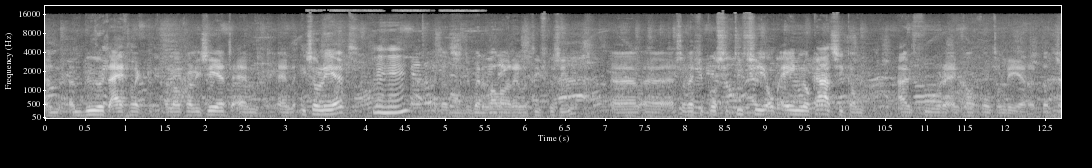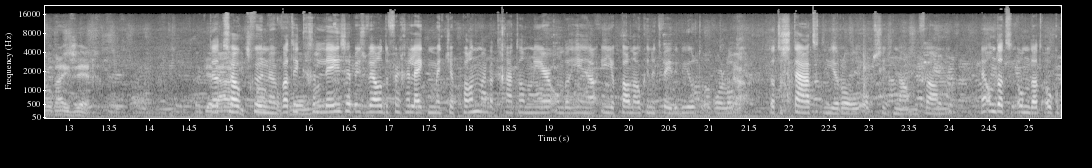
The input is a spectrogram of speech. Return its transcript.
een, een buurt eigenlijk lokaliseert en, en isoleert. Mhm. Dat is natuurlijk bij de Wallen relatief gezien. Uh, uh, zodat je prostitutie op één locatie kan uitvoeren en kan controleren. Dat is wat hij zegt. Dat zou kunnen. Wat ik gelezen heb is wel de vergelijking met Japan, maar dat gaat dan meer omdat je in Japan ook in de Tweede Wereldoorlog dat de staat die rol op zich nam. Van, hè, omdat, omdat ook op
